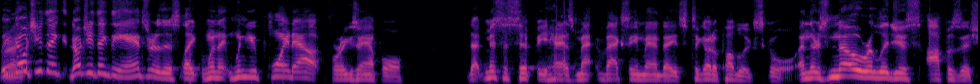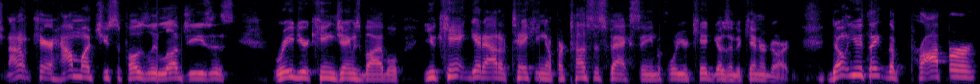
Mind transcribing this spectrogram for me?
Right. don't you think? Don't you think the answer to this, like when they, when you point out, for example, that Mississippi has ma- vaccine mandates to go to public school, and there's no religious opposition. I don't care how much you supposedly love Jesus, read your King James Bible. You can't get out of taking a pertussis vaccine before your kid goes into kindergarten. Don't you think the proper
